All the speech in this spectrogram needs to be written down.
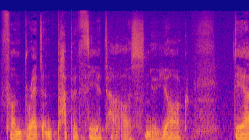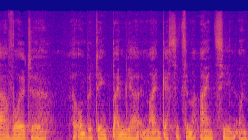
vom Bread and Puppet Theater aus New York, der wollte äh, unbedingt bei mir in mein Gästezimmer einziehen. Und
